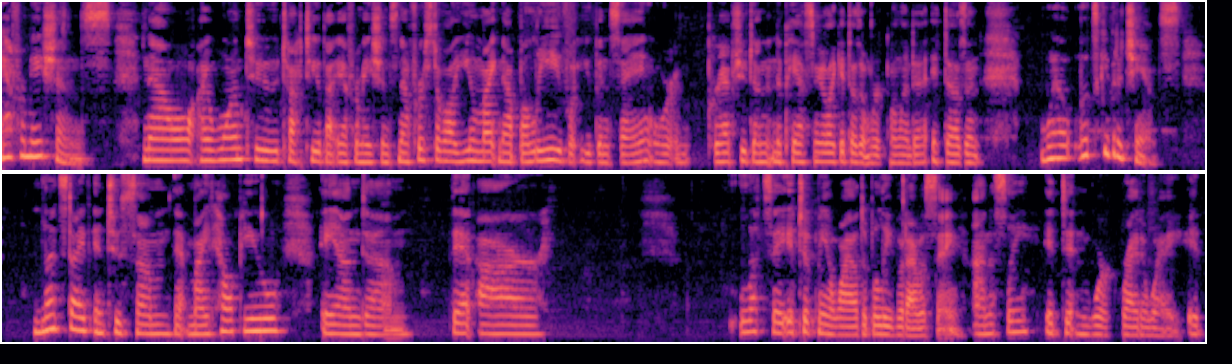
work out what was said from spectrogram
affirmations. Now, I want to talk to you about affirmations. Now, first of all, you might not believe what you've been saying, or perhaps you've done it in the past and you're like, it doesn't work, Melinda. It doesn't. Well, let's give it a chance. Let's dive into some that might help you and um, that are let's say it took me a while to believe what I was saying. Honestly, it didn't work right away. It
